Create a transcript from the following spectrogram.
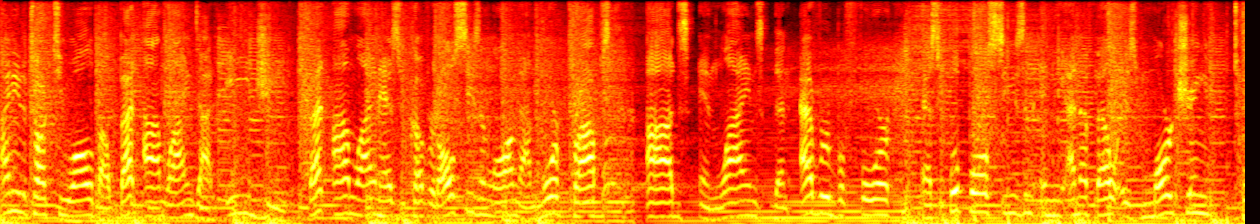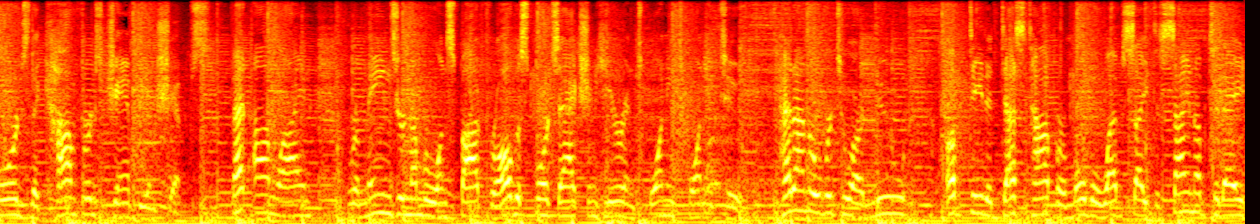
I need to talk to you all about betonline.ag. BetOnline has you covered all season long on more props, odds, and lines than ever before as football season in the NFL is marching towards the conference championships. BetOnline remains your number one spot for all the sports action here in 2022. Head on over to our new updated desktop or mobile website to sign up today,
